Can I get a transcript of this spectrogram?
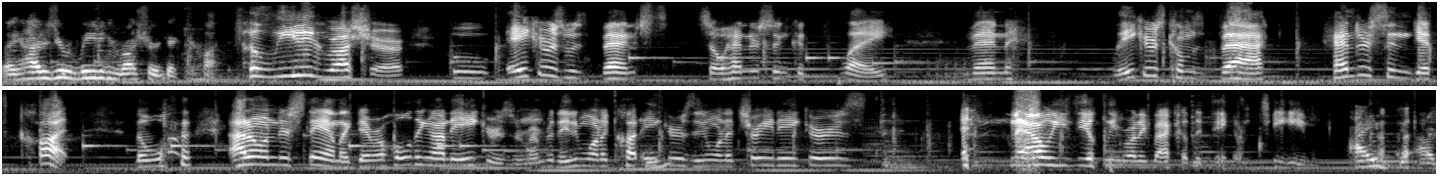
Like, how does your leading rusher get cut? The leading rusher, who Akers was benched so Henderson could play, then Lakers comes back. Henderson gets cut. The one, I don't understand. Like they were holding on to Akers. Remember, they didn't want to cut mm-hmm. Akers. They didn't want to trade Akers. And now he's the only running back on the damn team. I, I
